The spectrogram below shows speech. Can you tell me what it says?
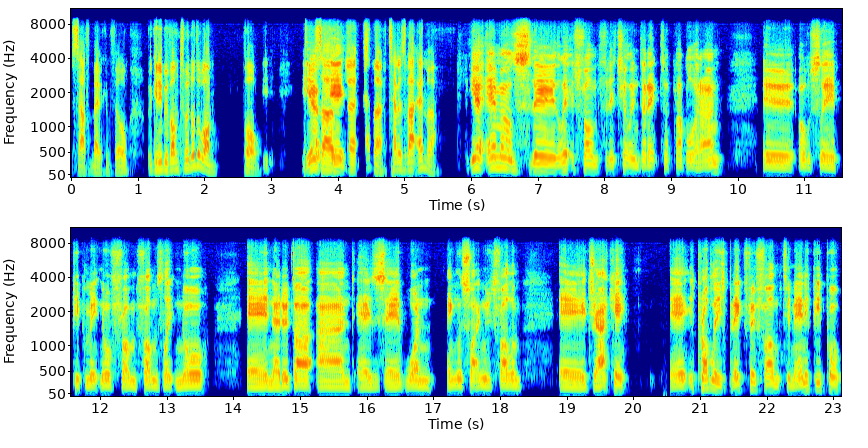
South American film. We're going to move on to another one, Paul. Yeah. So, uh, Emma, tell us about Emma. Yeah, Emma's the latest film for the Chilean director Pablo Larraín. Uh, obviously, people might know from films like No, uh, Neruda, and his uh, one English language film, uh, Jackie. Uh, probably his breakthrough film to many people.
